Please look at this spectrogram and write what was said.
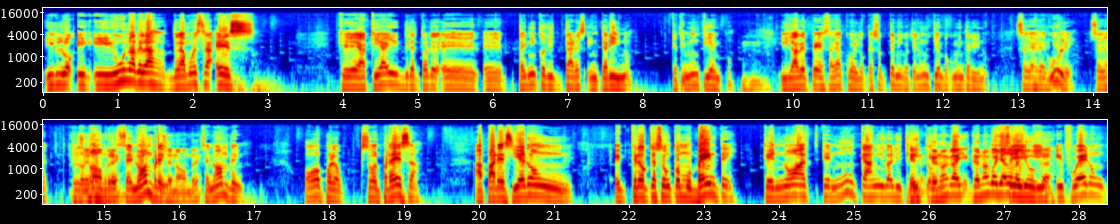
y, lo- y- una de las la muestras es que aquí hay directores eh, eh, técnicos digitales interinos que tienen un tiempo y la ADP está de acuerdo que esos técnicos tienen un tiempo como interino, se les regule, se les Que Los se nombren. se nombren, Se nombren. se nombren. Oh, pero sorpresa, aparecieron, eh, creo que son como 20 que no ha- que nunca han ido al distrito. que no han, que no han guayado Sí, la y- yuca. Y, fueron,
